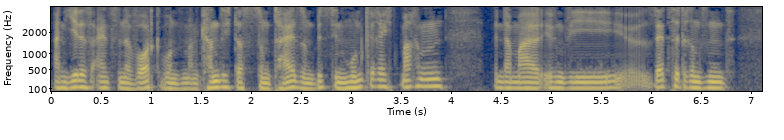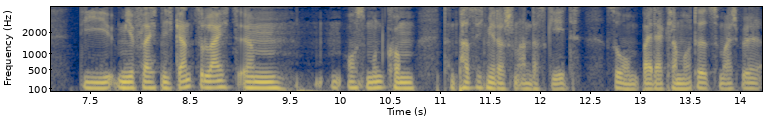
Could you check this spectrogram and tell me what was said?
an jedes einzelne Wort gebunden. Man kann sich das zum Teil so ein bisschen mundgerecht machen, wenn da mal irgendwie äh, Sätze drin sind, die mir vielleicht nicht ganz so leicht ähm, aus dem Mund kommen, dann passe ich mir das schon an, das geht. So, bei der Klamotte zum Beispiel,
